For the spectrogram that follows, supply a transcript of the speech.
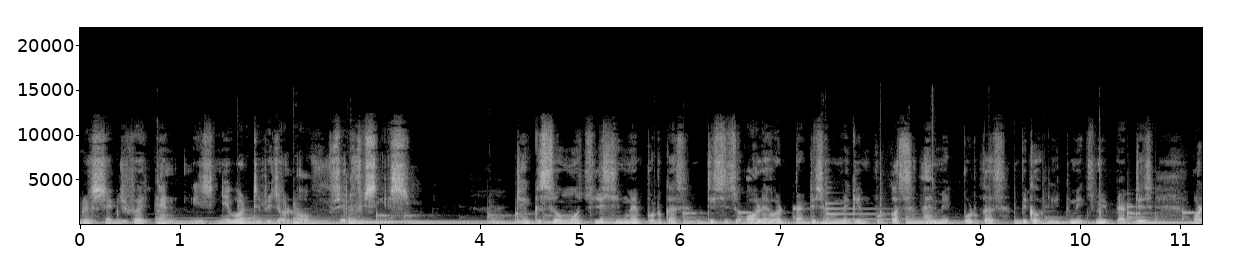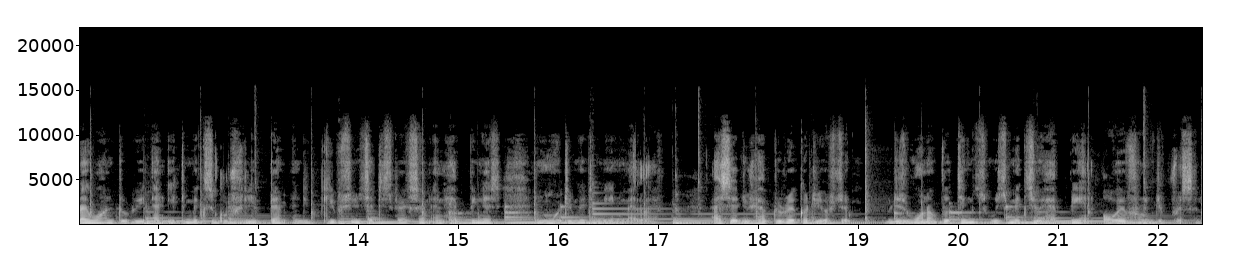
great sacrifice and is never the result of selfishness. Thank you so much for listening my podcast. This is all about practice of making podcast. I make podcast because it makes me practice what I want to be and it makes good sleep time and it gives me satisfaction and happiness and motivates me in my life. I said you have to record yourself. It is one of the things which makes you happy and away from depression,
